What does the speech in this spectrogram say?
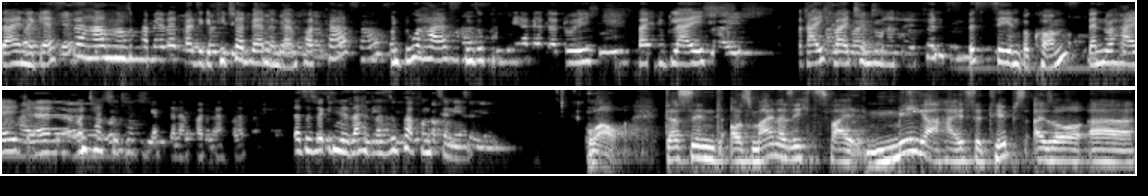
Deine Gäste haben super Mehrwert, weil sie gefeatured werden in deinem Podcast. Und du hast einen super Mehrwert dadurch, weil du gleich Reichweite mal fünf bis zehn bekommst, wenn du halt äh, unterschiedliche Gäste in deinem Podcast hast. Das ist wirklich eine Sache, die super funktioniert. Wow, das sind aus meiner Sicht zwei mega heiße Tipps. Also äh,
